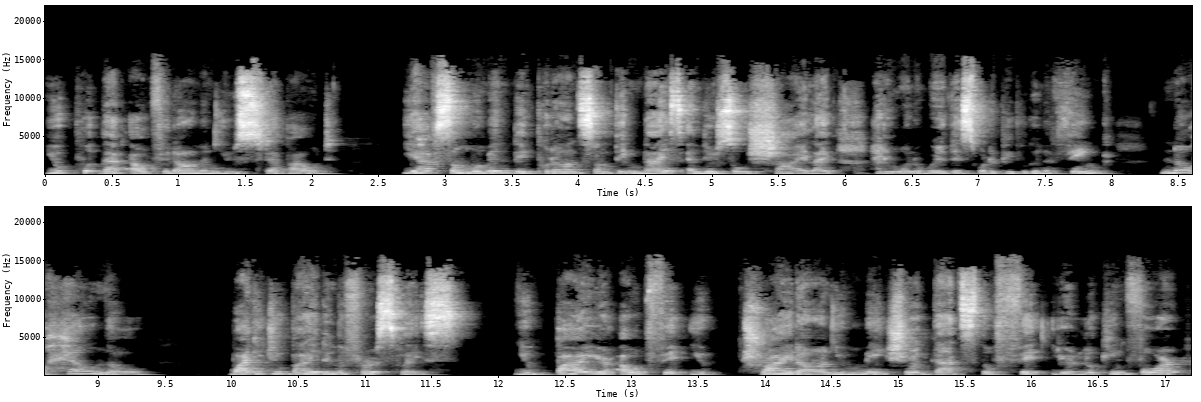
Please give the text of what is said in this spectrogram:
you put that outfit on and you step out. You have some women, they put on something nice and they're so shy, like, I don't want to wear this. What are people going to think? No, hell no. Why did you buy it in the first place? You buy your outfit, you try it on, you make sure that's the fit you're looking for.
